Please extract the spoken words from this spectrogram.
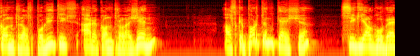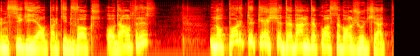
contra els polítics, ara contra la gent, els que porten queixa, sigui el govern, sigui el partit Vox o d'altres, no porta queixa davant de qualsevol jutjat,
